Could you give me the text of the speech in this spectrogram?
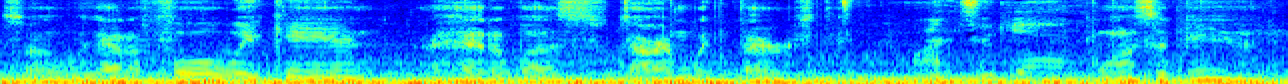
So we got a full weekend ahead of us, starting with Thursday. Once again. Once again.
